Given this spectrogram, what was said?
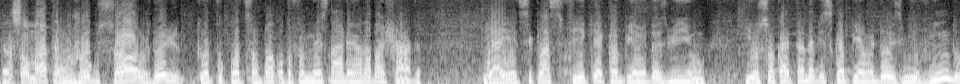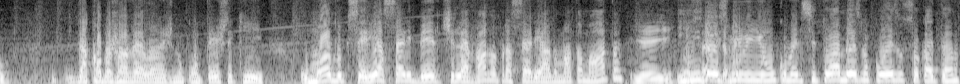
Era só mata. Foi um jogo só, os dois, tanto contra o São Paulo quanto o Fluminense na Arena da Baixada. E aí ele se classifica e é campeão em 2001. E o São Caetano é vice-campeão em 2000, vindo da Copa João Avelange, num contexto que o módulo que seria a Série B ele te levava para a Série A no mata-mata. E aí, E em consegue também. 2001, como ele citou, a mesma coisa, o São Caetano.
